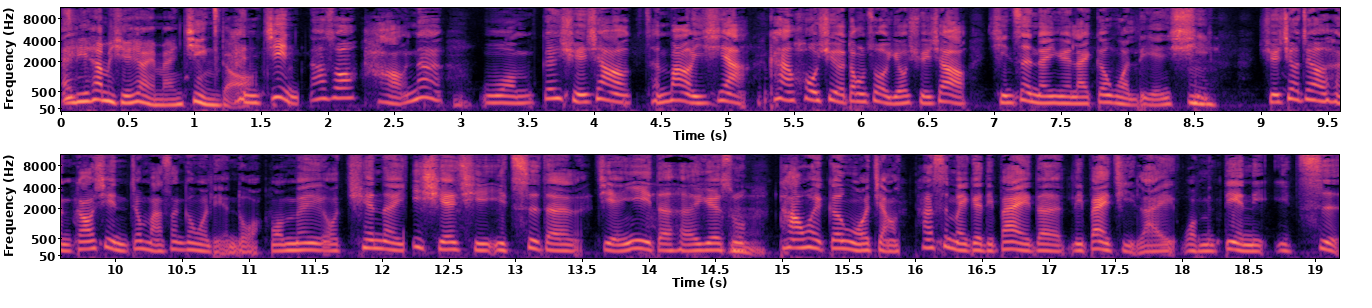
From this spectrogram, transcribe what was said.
哎，离他们学校也蛮近的，很近。他说好，那我跟学校呈报一下，看后续的动作由学校行政人员来跟我联系。学校就很高兴，就马上跟我联络。我们有签了一学期一次的简易的合约书，他会跟我讲，他是每个礼拜的礼拜几来我们店里一次，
